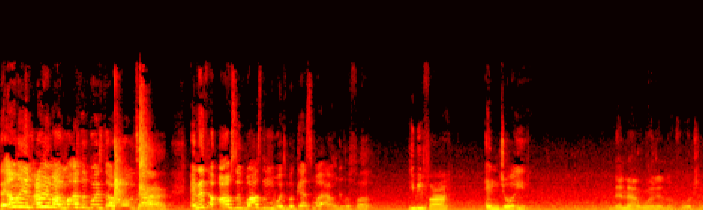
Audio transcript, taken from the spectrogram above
Like I'm in, I'm in my monster voice the whole time. And it's an awesome Boston voice, but guess what? I don't give a fuck. You be fine. Enjoy it. They're not winning, unfortunately.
